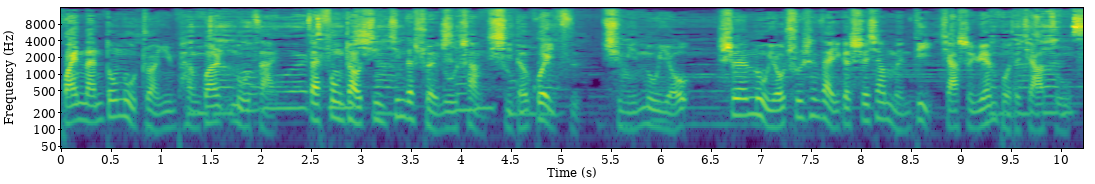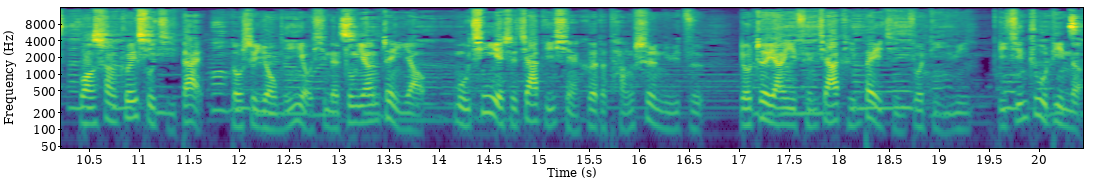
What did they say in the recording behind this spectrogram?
淮南东路转运判官陆载在奉诏进京的水路上喜得贵子，取名陆游。诗人陆游出生在一个诗乡门第、家世渊博的家族，往上追溯几代，都是有名有姓的中央政要，母亲也是家底显赫的唐氏女子。有这样一层家庭背景做底蕴，已经注定了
